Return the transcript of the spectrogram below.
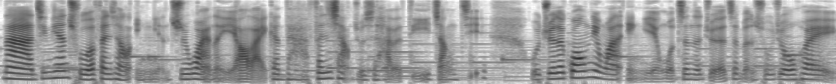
那今天除了分享引言之外呢，也要来跟大家分享，就是它的第一章节。我觉得光念完引言，我真的觉得这本书就会。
